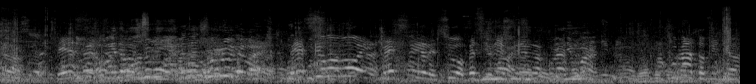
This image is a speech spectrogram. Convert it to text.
Тебе. Телефон вроді. Шуруй давай! Без силової, без сили, все, без сили. Аккуратно підняли.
